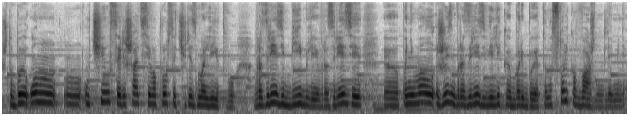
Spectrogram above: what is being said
чтобы он учился решать все вопросы через молитву, в разрезе Библии, в разрезе, понимал жизнь в разрезе великой борьбы. Это настолько важно для меня.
